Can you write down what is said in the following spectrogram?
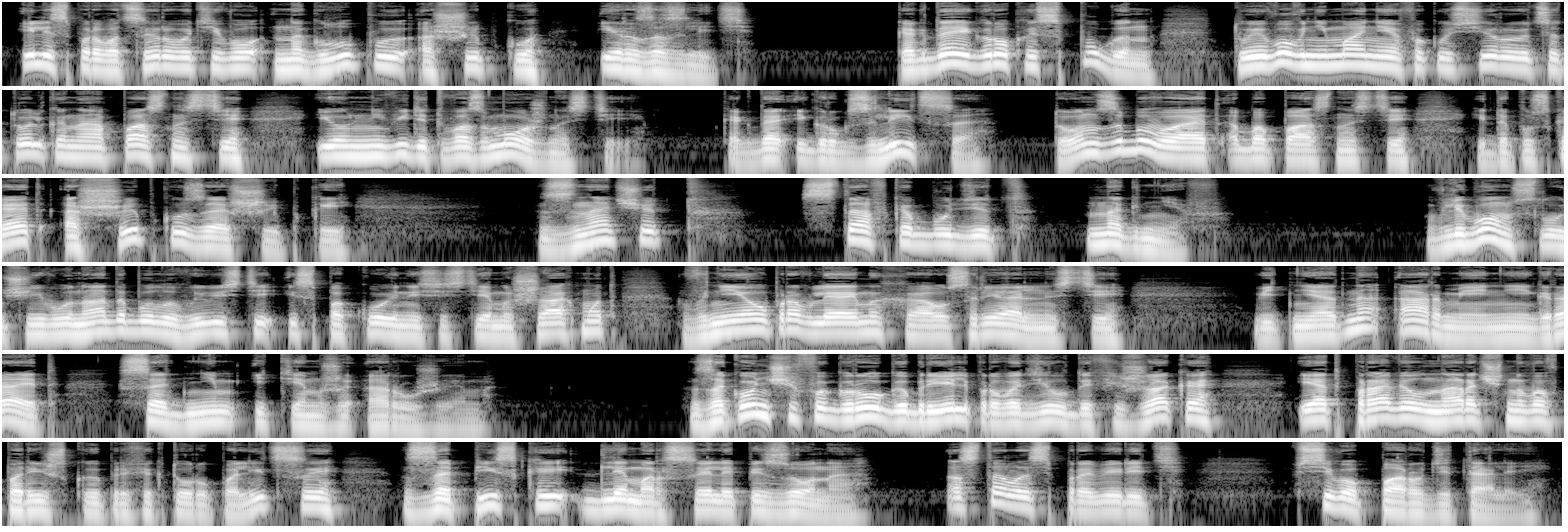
или спровоцировать его на глупую ошибку и разозлить. Когда игрок испуган, то его внимание фокусируется только на опасности, и он не видит возможностей. Когда игрок злится, то он забывает об опасности и допускает ошибку за ошибкой. Значит, ставка будет на гнев. В любом случае его надо было вывести из спокойной системы шахмат в неуправляемый хаос реальности, ведь ни одна армия не играет с одним и тем же оружием. Закончив игру, Габриэль проводил до Фижака и отправил Нарочного в парижскую префектуру полиции с запиской для Марселя Пизона. Осталось проверить всего пару деталей.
